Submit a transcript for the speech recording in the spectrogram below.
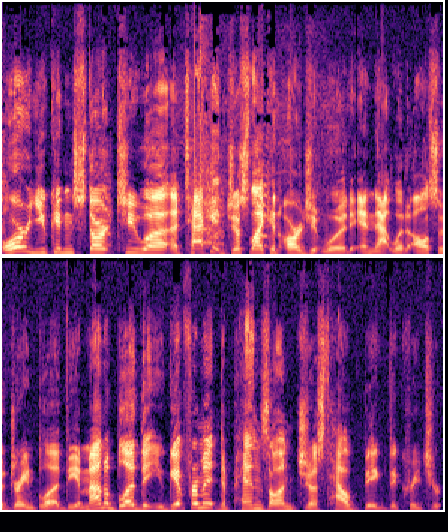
or you can start to uh, attack it just like an Argent would, and that would also drain blood. The amount of blood that you get from it depends on just how big the creature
